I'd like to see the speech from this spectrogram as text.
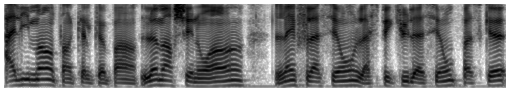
alimente en quelque part le marché noir, l'inflation, la spéculation, parce que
